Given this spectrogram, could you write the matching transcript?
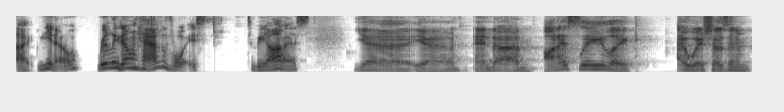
uh, you know, really don't have a voice. To be honest, Yeah, yeah. And um honestly, like I wish I was gonna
